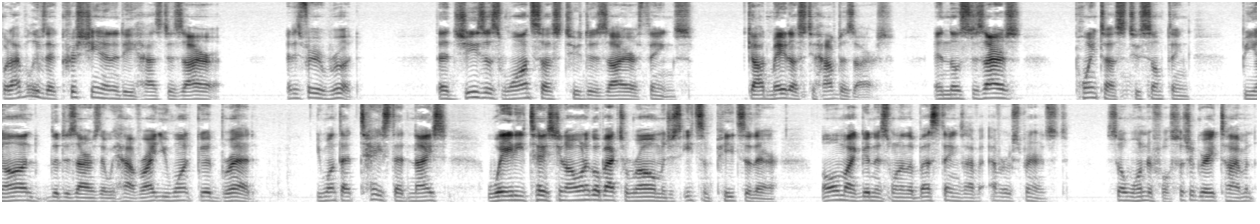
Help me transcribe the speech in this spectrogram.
But I believe that Christianity has desire at its very root. that Jesus wants us to desire things. God made us to have desires. And those desires point us to something beyond the desires that we have, right? You want good bread. You want that taste, that nice, weighty taste. You know, I want to go back to Rome and just eat some pizza there. Oh my goodness, one of the best things I've ever experienced. So wonderful, such a great time. And,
